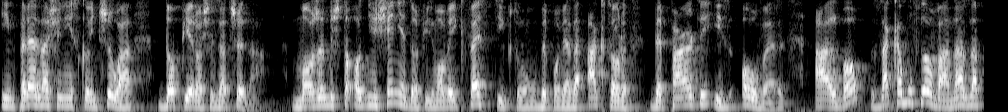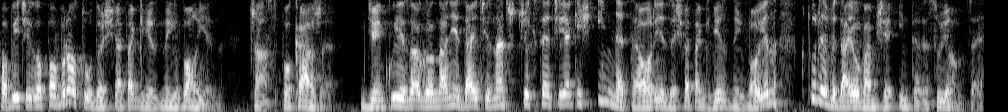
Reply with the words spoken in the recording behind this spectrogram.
Impreza się nie skończyła, dopiero się zaczyna. Może być to odniesienie do filmowej kwestii, którą wypowiada aktor The Party is Over, albo zakamuflowana zapowiedź jego powrotu do świata Gwiezdnych Wojen. Czas pokaże. Dziękuję za oglądanie. Dajcie znać, czy chcecie jakieś inne teorie ze świata Gwiezdnych Wojen, które wydają Wam się interesujące.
